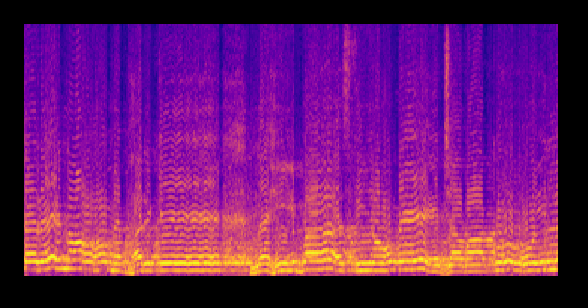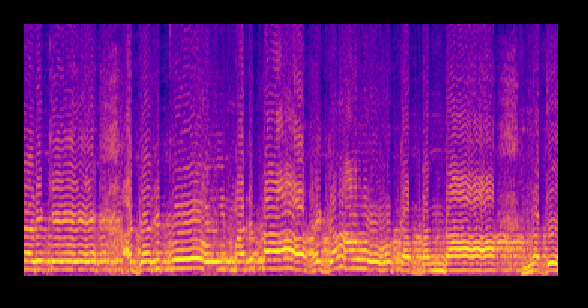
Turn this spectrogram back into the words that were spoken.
ٹرینوں میں بھر کے نہیں بستیوں میں جوان کوئی لڑکے۔ اگر کوئی مرتا ہے گاؤں کا بندہ، نہ دے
